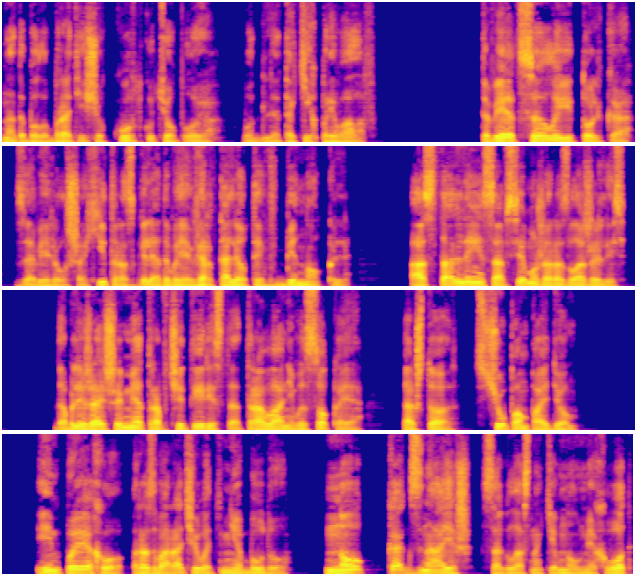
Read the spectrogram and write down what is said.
Надо было брать еще куртку теплую, вот для таких привалов. «Две целые только», — заверил Шахид, разглядывая вертолеты в бинокль. «Остальные совсем уже разложились. До ближайшей метров четыреста, трава невысокая, так что с чупом пойдем. Импеху разворачивать не буду. Но, как знаешь, согласно кивнул мехвод,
